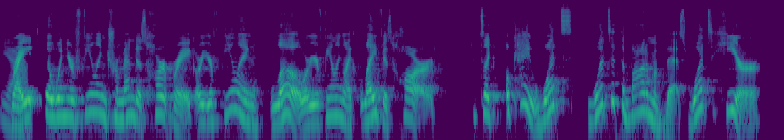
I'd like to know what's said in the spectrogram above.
Yeah. right? So when you're feeling tremendous heartbreak or you're feeling low or you're feeling like life is hard, it's like, okay, what's what's at the bottom of this? What's here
